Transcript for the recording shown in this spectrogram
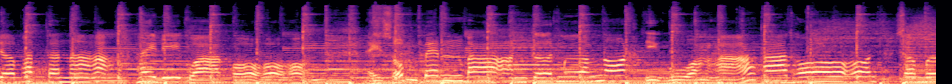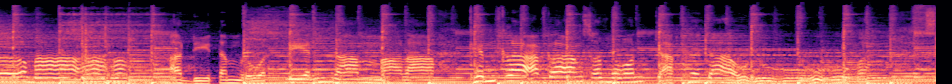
จะพัฒนาให้ดีกว่าก่อน ให้สมเป็นบ้านเกิดเมืองนอนที่ห่วงหาอาทรเสมอมา อดีตตำรวจเรียนรำมาลา เข้มกล้ากลางสมรจากพระเจ้าอยู่หัวเส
